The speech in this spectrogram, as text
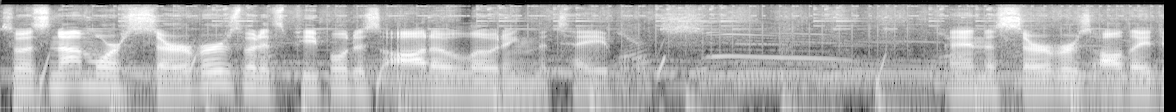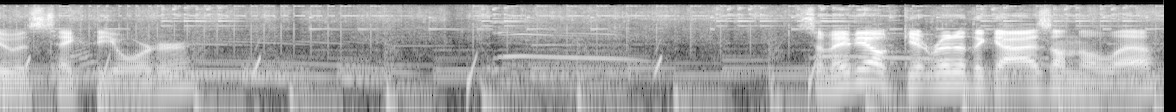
So it's not more servers, but it's people just auto-loading the tables. And the servers, all they do is take the order. So maybe I'll get rid of the guys on the left.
